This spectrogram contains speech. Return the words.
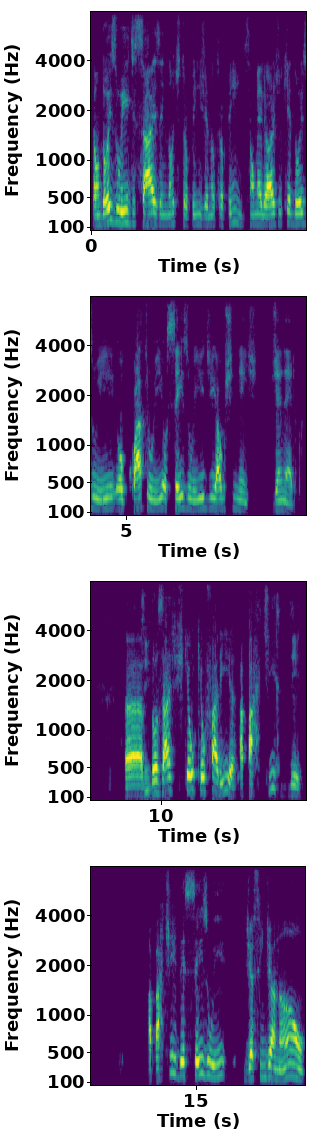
Então, 2 UI de size em norditropin e genotropin são melhores do que 2 UI, ou 4 UI, ou 6 UI de algo chinês, genérico. Uh, dosagens que eu, que eu faria a partir de a partir de 6 UI de assim de anão,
